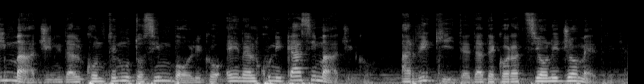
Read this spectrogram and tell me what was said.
Immagini dal contenuto simbolico e in alcuni casi magico, arricchite da decorazioni geometriche.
